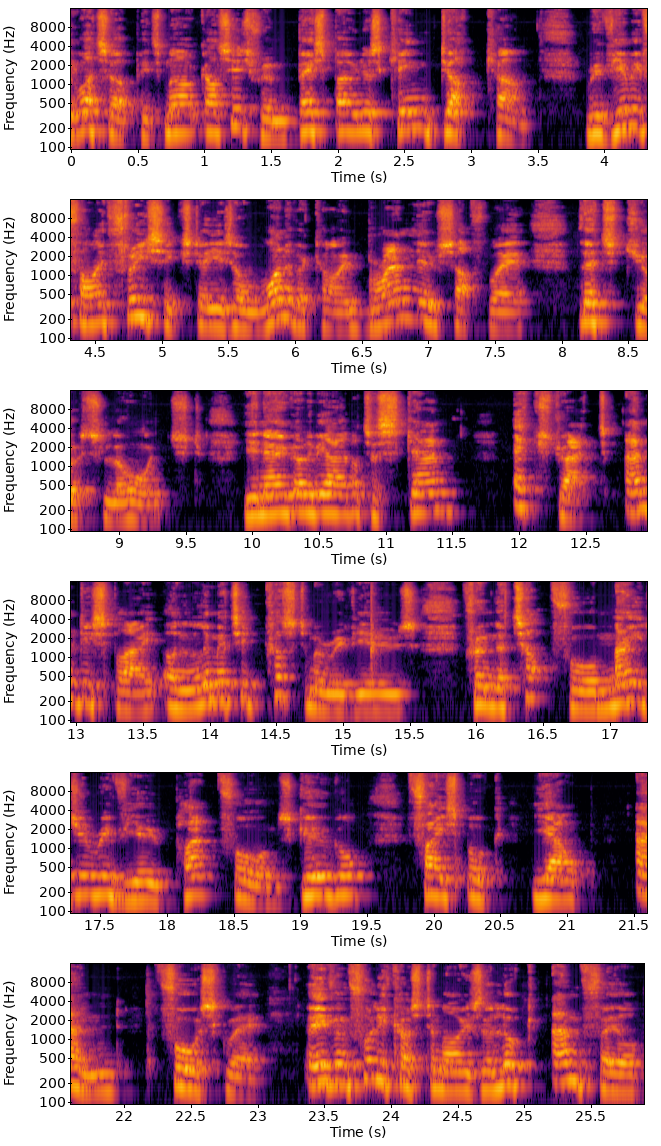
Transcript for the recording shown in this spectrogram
what's up? It's Mark Gossage from BestBonusKing.com. Reviewify 360 is a one-of-a-kind brand new software that's just launched. You're now going to be able to scan, extract and display unlimited customer reviews from the top four major review platforms, Google, Facebook, Yelp and Foursquare. Even fully customise the look and feel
